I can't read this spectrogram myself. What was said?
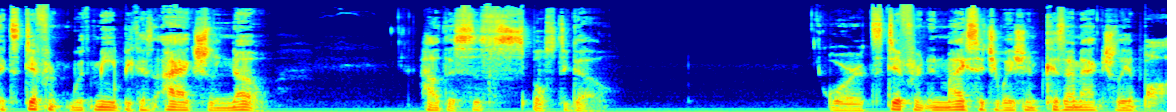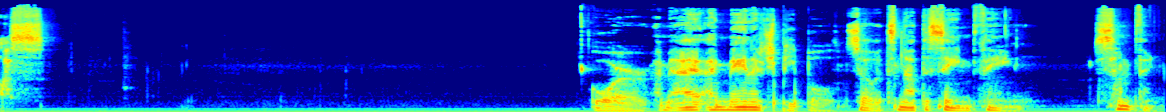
it's different with me because I actually know how this is supposed to go. Or it's different in my situation because I'm actually a boss. Or, I mean, I, I manage people, so it's not the same thing. Something.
